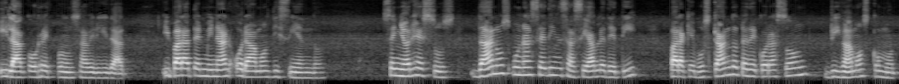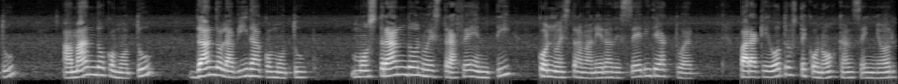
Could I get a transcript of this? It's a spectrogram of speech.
y la corresponsabilidad. Y para terminar, oramos diciendo, Señor Jesús, danos una sed insaciable de ti, para que buscándote de corazón vivamos como tú, amando como tú, dando la vida como tú, mostrando nuestra fe en ti con nuestra manera de ser y de actuar, para que otros te conozcan, Señor,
